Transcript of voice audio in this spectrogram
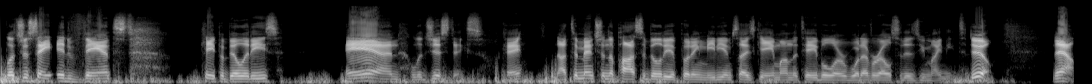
Let's just say advanced capabilities and logistics, okay? Not to mention the possibility of putting medium-sized game on the table or whatever else it is you might need to do. Now,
